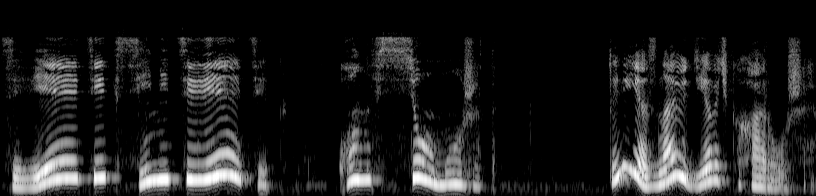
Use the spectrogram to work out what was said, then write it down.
цветик-семицветик. Он все может». Ты, я знаю, девочка хорошая,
